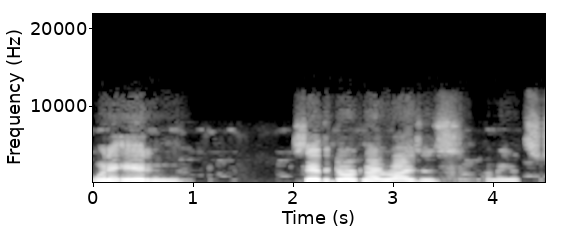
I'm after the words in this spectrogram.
went ahead and said The Dark Knight Rises. I mean, it's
